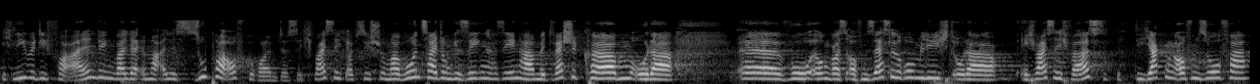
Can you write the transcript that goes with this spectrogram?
Ich liebe die vor allen Dingen, weil da immer alles super aufgeräumt ist. Ich weiß nicht, ob Sie schon mal Wohnzeitung gesehen, gesehen haben mit Wäschekörben oder äh, wo irgendwas auf dem Sessel rumliegt oder ich weiß nicht was, die Jacken auf dem Sofa.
